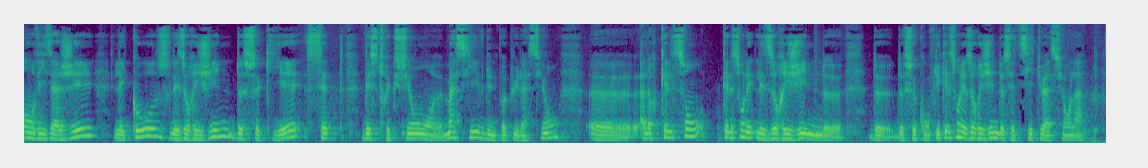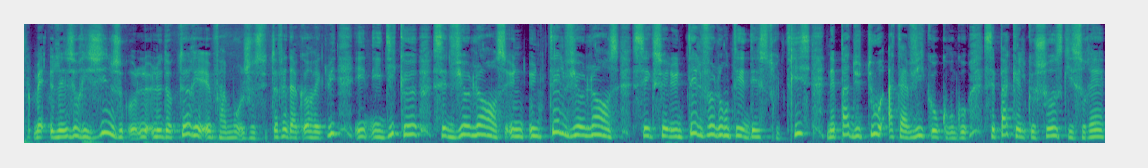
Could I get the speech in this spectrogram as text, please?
envisagez les causes, les origines de ce qui est cette destruction euh, massive d'une population. Alors quelles sont quelles sont les, origines de, de, ce conflit? Quelles sont les origines de cette situation-là? Mais les origines, le, docteur, enfin, moi, je suis tout à fait d'accord avec lui, il dit que cette violence, une, telle violence sexuelle, telle volonté destructrice n'est pas du tout atavique au Congo. C'est pas quelque chose qui serait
